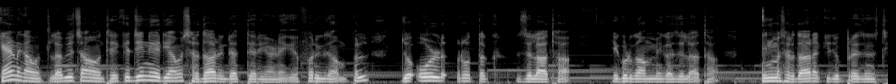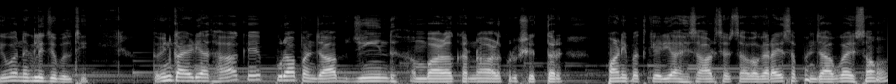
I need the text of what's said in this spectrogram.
कहने का मतलब ये चाहो थे कि जिन एरिया में सरदार नहीं रहते हरियाणा के फॉर एग्ज़ाम्पल जो ओल्ड रोहतक ज़िला था, ये गुड़गाम में का ज़िला था इनमें सरदारा की जो प्रेजेंस थी वह नेग्लिजिबल थी। तो इनका आइडिया था कि पूरा पंजाब, जींद अम्बाड़ा करनाल, कुरुक्षेत्र, पानीपत के एरिया हिसार, सिरसा वगैरह, ये सब पंजाब का हिस्सा हों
